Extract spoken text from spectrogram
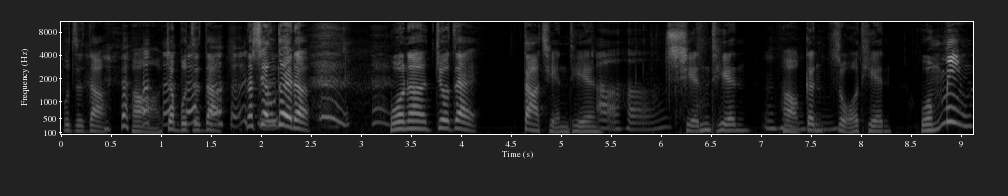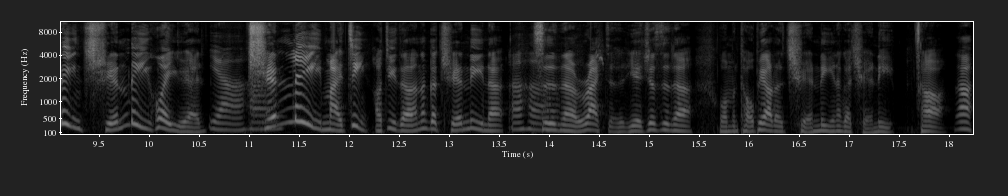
不知道哦，这不知道。那相对的，我呢就在大前天、前天，嗯好、跟昨天，我命令全力会员呀，全力买进。哦，记得那个权利呢是呢 right，也就是呢我们投票的权利那个权利。好、那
